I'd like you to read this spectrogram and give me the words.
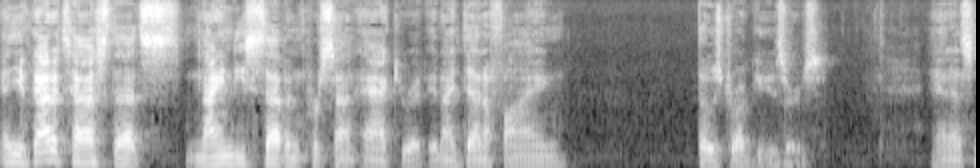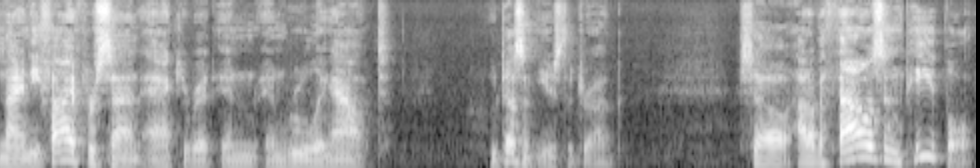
And you've got a test that's 97% accurate in identifying those drug users. And it's 95% accurate in, in ruling out who doesn't use the drug. So out of a thousand people,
